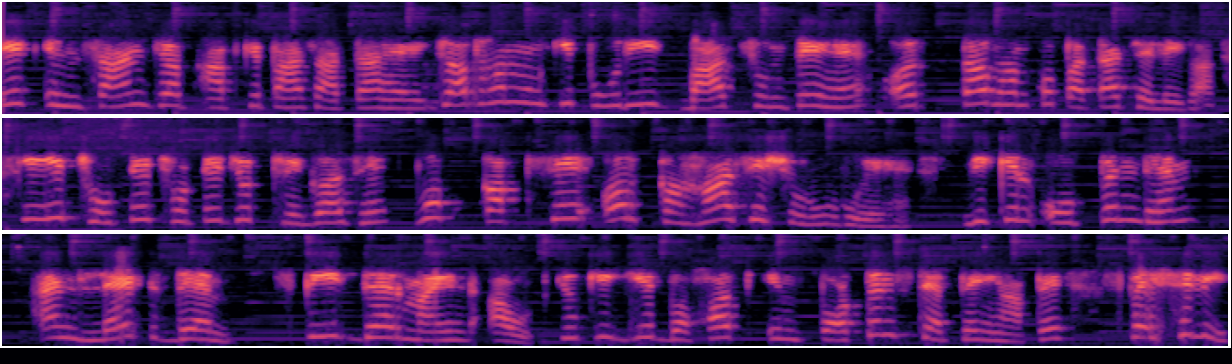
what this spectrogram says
एक इंसान जब आपके पास आता है, जब हम उनकी पूरी बात सुनते हैं और तब हमको पता चलेगा कि ये छोटे छोटे जो ट्रिगर्स है, वो कब से और कहाँ से शुरू हुए हैं। We can open them and let them speak their mind out क्योंकि ये बहुत इंपॉर्टेंट स्टेप है यहाँ पे specially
